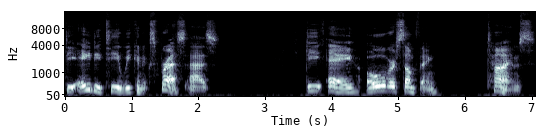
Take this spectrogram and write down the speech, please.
dA dt we can express as dA over something times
